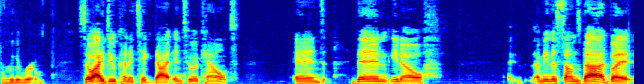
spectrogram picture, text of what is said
for the room. So I do kind of take that into account. And then, you know, I mean, this sounds bad, but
